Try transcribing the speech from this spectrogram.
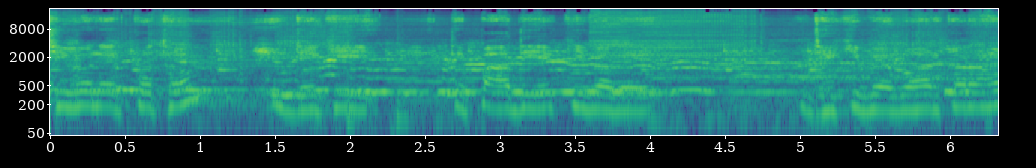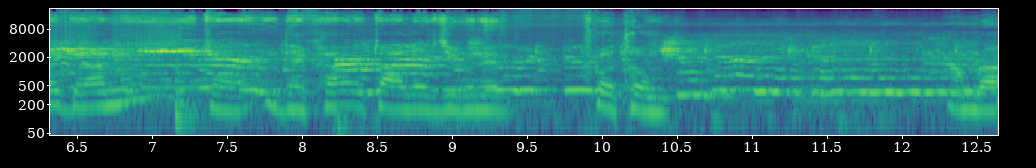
জীবনের প্রথম ঢেকিতে পা দিয়ে কীভাবে ঢেকি ব্যবহার করা হয় গ্রামে, এটা দেখা, এটা আলোর জীবনের প্রথম। আমরা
